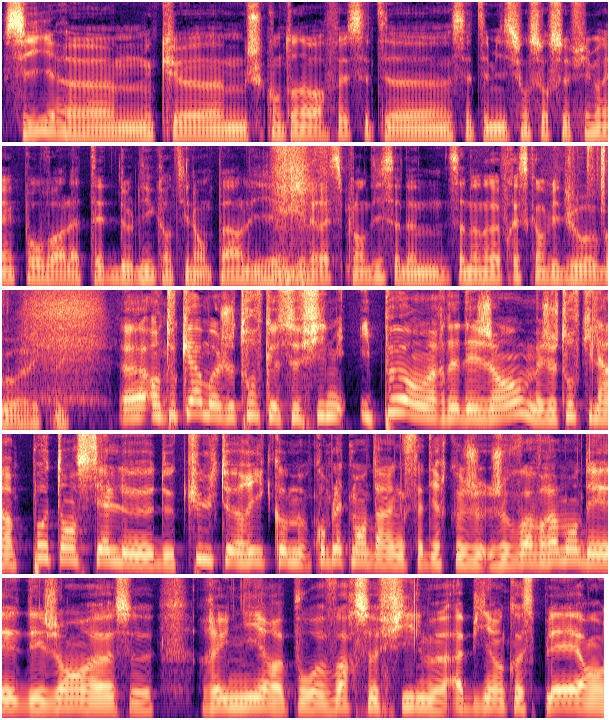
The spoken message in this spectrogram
Si, euh, que euh, je suis content d'avoir fait cette, euh, cette émission sur ce film, rien que pour voir la tête Lee quand il en parle. Il, resplendit, ça, donne, ça donnerait presque envie de jouer au go avec lui. En tout cas, moi, je trouve que ce film, il peut emmerder des gens, mais je trouve qu'il a un potentiel de, culterie complètement dingue. C'est-à-dire que je, vois vraiment des, des gens se réunir pour voir ce film habillés en cosplay, en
